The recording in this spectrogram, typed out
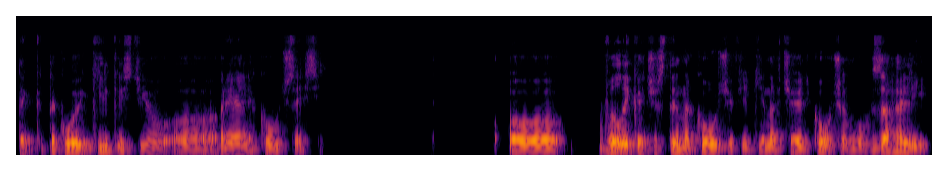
так, такою кількістю е, реальних коуч-сесій. Велика частина коучів, які навчають коучингу, взагалі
